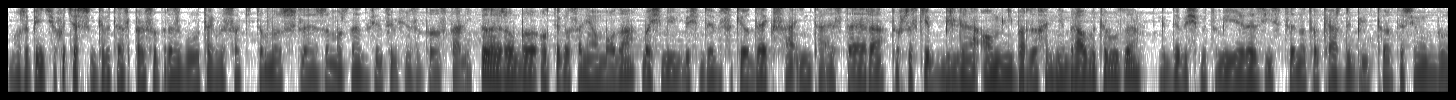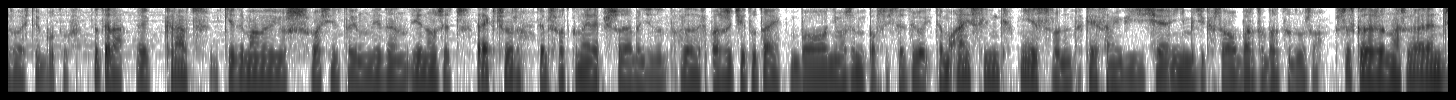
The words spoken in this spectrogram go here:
może 5, chociaż gdyby ten spell suppress był tak wysoki, to myślę, że może nawet więcej byśmy za to dostali. To zależałoby od tego stania moda, bo jeśli mielibyśmy tutaj wysokiego Dexa, Inta, STR-a, to wszystkie buildy na Omni bardzo chętnie brałby te buty. Gdybyśmy tu mieli resisty, no to każdy build teoretycznie mógłby używać tych butów. To tyle. Craft, kiedy mamy już właśnie ten jeden, jedną rzecz. Fracture, w tym przypadku najlepsze będzie naprawdę chyba życie tutaj, bo nie możemy popsuć tego temu Icelink. Nie jest trudny, tak jak sami widzicie i nie będzie kosztowało bardzo, bardzo dużo. Wszystko zależy od naszego RNG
